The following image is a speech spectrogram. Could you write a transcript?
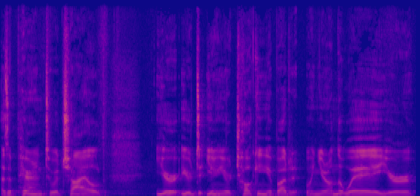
as a parent to a child you're you're you know you're talking about it when you're on the way you're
